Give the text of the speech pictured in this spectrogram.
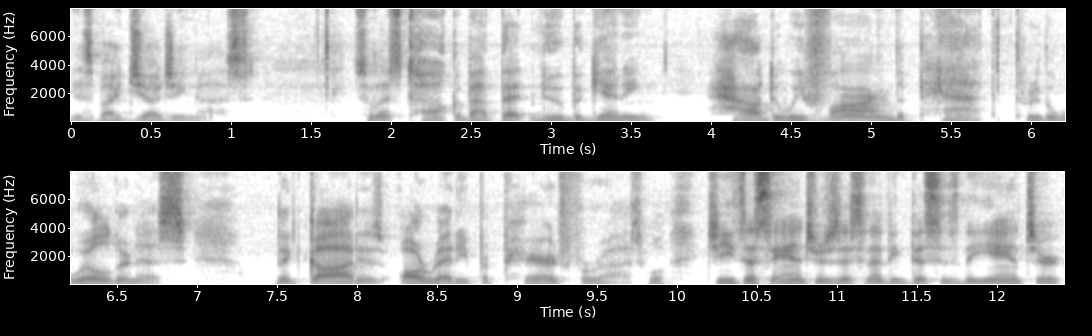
is by judging us. So let's talk about that new beginning how do we find the path through the wilderness that God has already prepared for us? Well, Jesus answers this, and I think this is the answer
